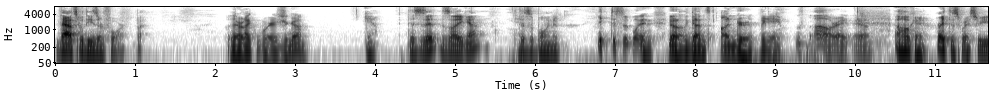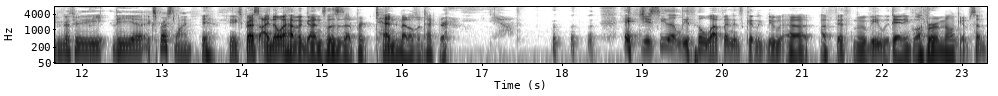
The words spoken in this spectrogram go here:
That's what these are for. But they're like, "Where's your gun?" yeah, this is it. This is all you got. Disappointed. Yeah, disappointed. No, no, the gun's under the game. oh, all right, yeah, Oh, okay, right this way, so you can go through the the uh, express line. yeah. The express. I know I have a gun, so this is a pretend metal detector. Hey, did you see that Lethal Weapon is going to do a, a fifth movie with Danny Glover and Mel Gibson?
